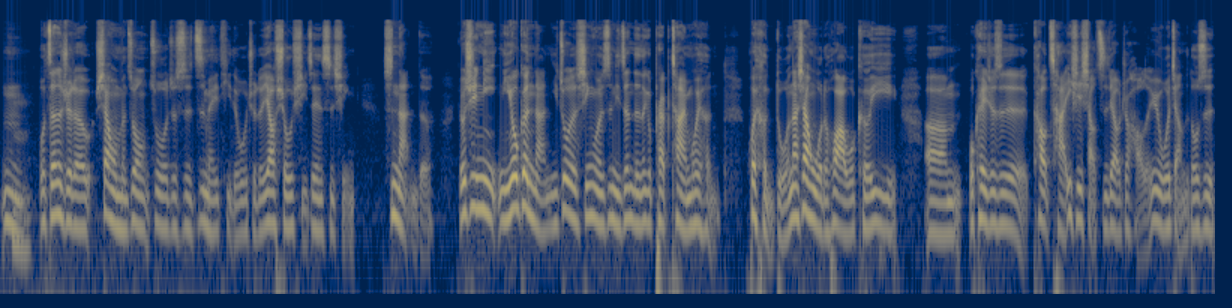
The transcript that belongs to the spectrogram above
嗯，我真的觉得像我们这种做就是自媒体的，我觉得要休息这件事情是难的，尤其你你又更难，你做的新闻是你真的那个 prep time 会很会很多。那像我的话，我可以。嗯，我可以就是靠查一些小资料就好了，因为我讲的都是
